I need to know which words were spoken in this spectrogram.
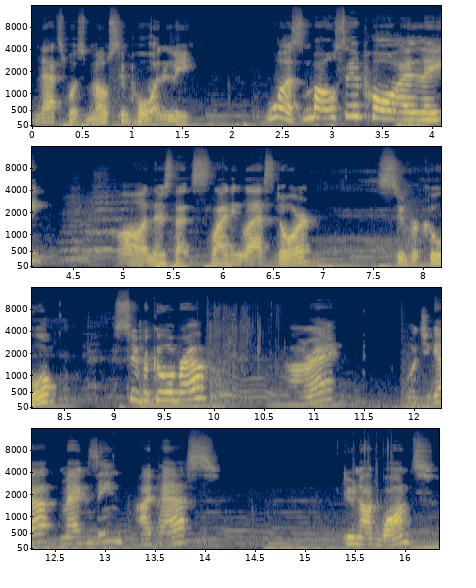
That's what's most importantly. What's most importantly? Oh, and there's that sliding glass door. Super cool. Super cool, bro. Alright. What you got? Magazine? I pass. Do not want.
